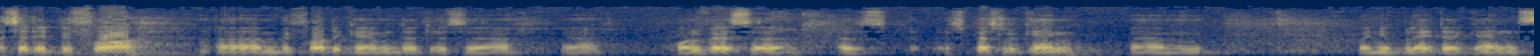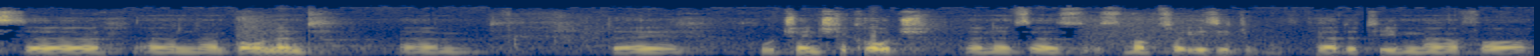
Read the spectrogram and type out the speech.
I said it before, um, before the game, that is uh, yeah, always a special game. Um, when you played against uh, an opponent um, they, who changed the coach, then it's, uh, it's not so easy to prepare the team uh, for,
